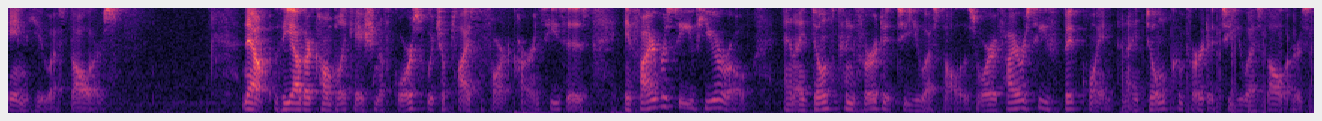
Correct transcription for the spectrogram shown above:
in US dollars. Now, the other complication, of course, which applies to foreign currencies is if I receive euro and I don't convert it to US dollars, or if I receive Bitcoin and I don't convert it to US dollars,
